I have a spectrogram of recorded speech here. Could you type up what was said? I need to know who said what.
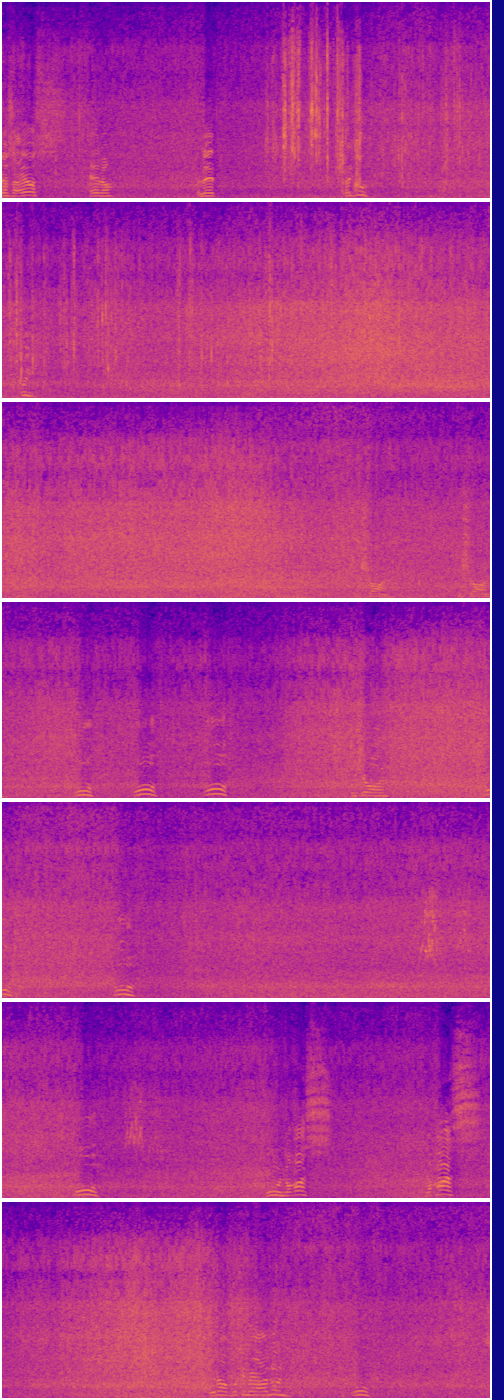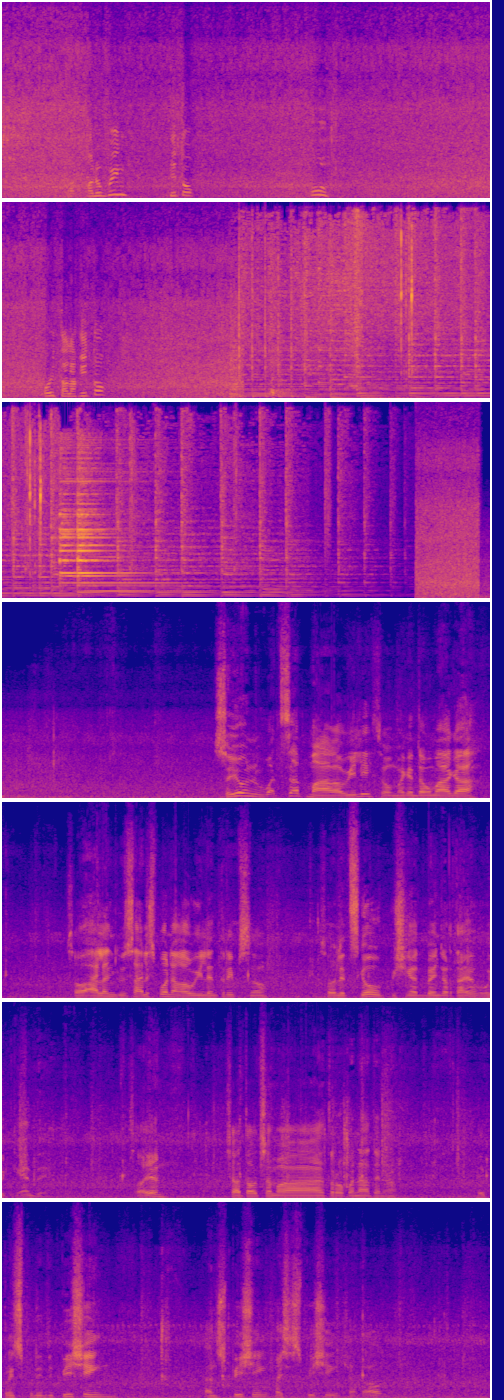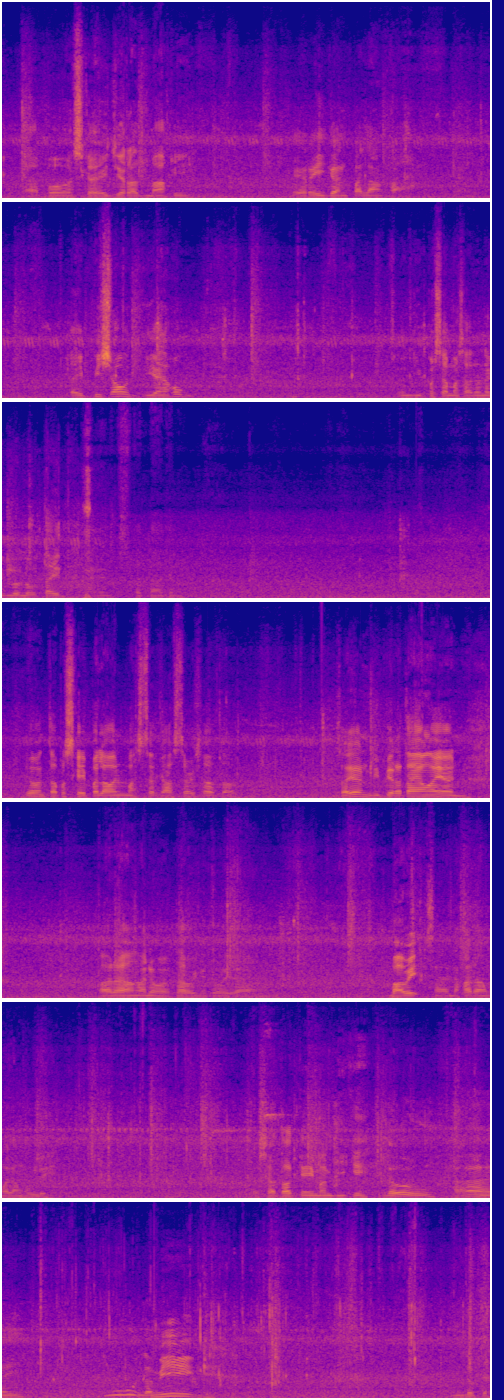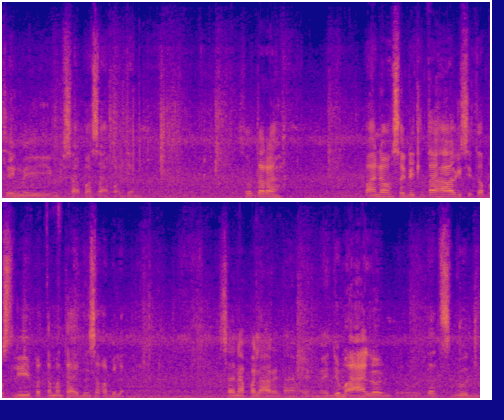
Speaker 1: Ayos, ayos. Ayan o. Ulit. Aray ko. Uy. Push on. Oh! Oh! Oh! Push on. Oh! Oh! Oh! Oh, lakas! Lakas! Yan na, buti may alon. Oh! Kanuping! Titok! Oh! Uy, talakitok! So yun, what's up mga kawili? So magandang umaga. So Alan Gonzales po ng Kawilan Trips, no? So let's go, fishing adventure tayo, weekend eh. So ayun, shoutout sa mga tropa natin, no? Kay Prince Pudidi Fishing, Lance Fishing, Pisces Fishing, shoutout. Tapos kay Gerald Maki, kay Reagan Palangka, kay Fish Out, iyan ako. So hindi pa sa masyado naglo-low tide. Ayun, spot natin. Yun, tapos kay Palawan Mastercaster, shoutout. So yun, bibira tayo ngayon. Parang ano, tawag nito, yung bawi sa nakarang walang huli. So shoutout kay Ma'am Vicky. Hello, hi. Ooh, lamig. Ilog kasi may sapa-sapa dyan. So tara, paano, saglit lang tayo hagis tapos lilipat naman tayo dun sa kabila. Sana pala rin tayo ngayon. Medyo maalon, pero that's good.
